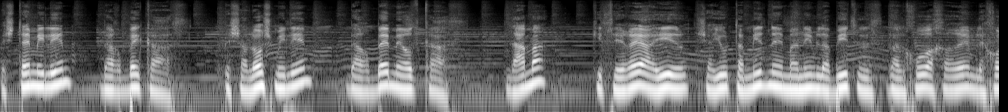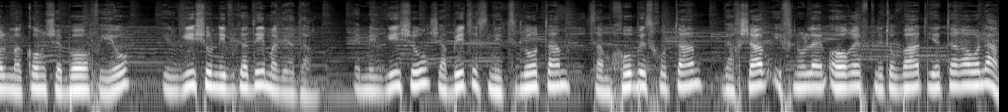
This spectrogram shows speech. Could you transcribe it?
בשתי מילים, בהרבה כעס. בשלוש מילים, בהרבה מאוד כעס. למה? כי צעירי העיר, שהיו תמיד נאמנים לביטלס והלכו אחריהם לכל מקום שבו הופיעו, הרגישו נבגדים על ידם. הם הרגישו שהביטלס ניצלו אותם, צמחו בזכותם, ועכשיו הפנו להם עורף לטובת יתר העולם.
